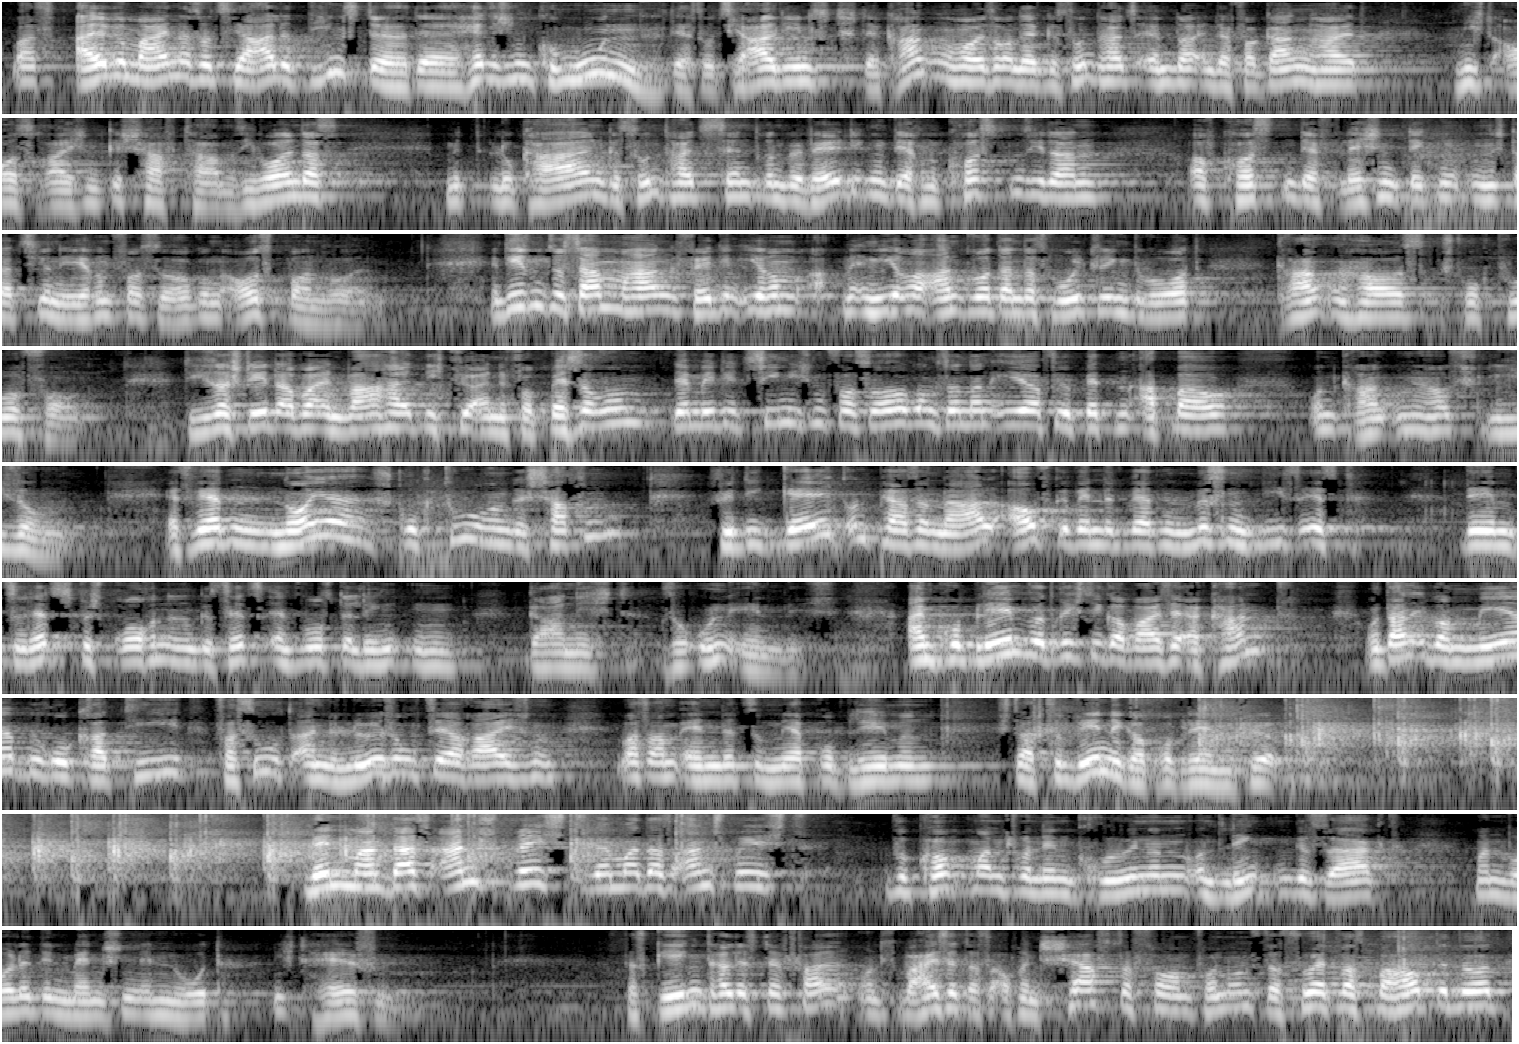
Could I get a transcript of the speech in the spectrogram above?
was allgemeine soziale Dienste der hessischen Kommunen, der Sozialdienst, der Krankenhäuser und der Gesundheitsämter in der Vergangenheit nicht ausreichend geschafft haben. Sie wollen das mit lokalen Gesundheitszentren bewältigen, deren Kosten Sie dann auf Kosten der flächendeckenden stationären Versorgung ausbauen wollen. In diesem Zusammenhang fällt in Ihrer Antwort dann das wohlklingende Wort Krankenhausstrukturfonds. Dieser steht aber in Wahrheit nicht für eine Verbesserung der medizinischen Versorgung, sondern eher für Bettenabbau und Krankenhausschließungen. Es werden neue Strukturen geschaffen, für die Geld und Personal aufgewendet werden müssen. Dies ist dem zuletzt besprochenen Gesetzentwurf der LINKEN gar nicht so unähnlich. Ein Problem wird richtigerweise erkannt und dann über mehr Bürokratie versucht, eine Lösung zu erreichen, was am Ende zu mehr Problemen statt zu weniger Problemen führt. Wenn man das anspricht, wenn man das anspricht bekommt man von den GRÜNEN und LINKEN gesagt, man wolle den Menschen in Not nicht helfen. Das Gegenteil ist der Fall. und Ich weise das auch in schärfster Form von uns, dass so etwas behauptet wird.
